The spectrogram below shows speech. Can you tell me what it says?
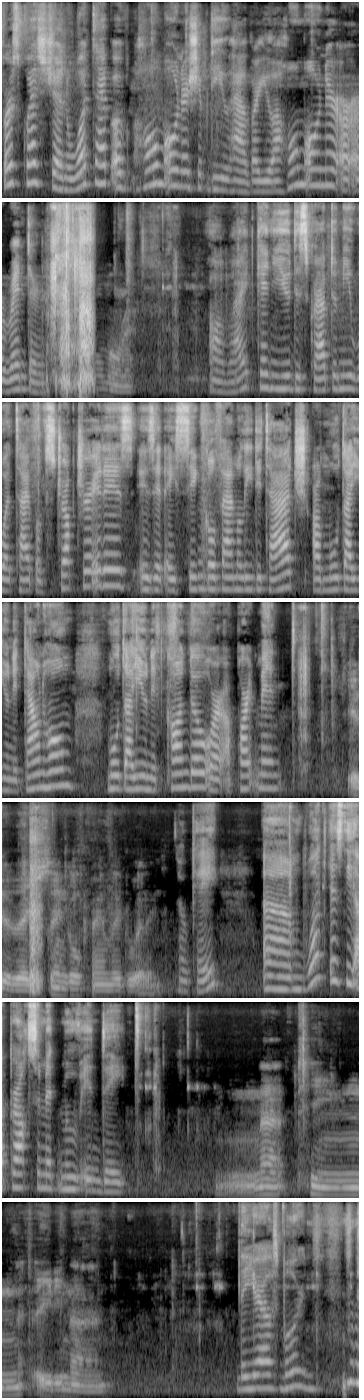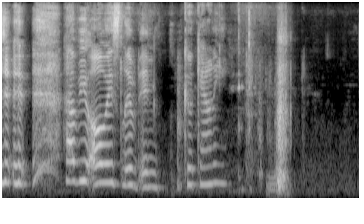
First question What type of home ownership do you have? Are you a homeowner or a renter? Homeowner. All right. Can you describe to me what type of structure it is? Is it a single family detached, a multi unit townhome, multi unit condo, or apartment? It is a single family dwelling. Okay. Um, what is the approximate move in date? 1989. The year I was born. Have you always lived in Cook County? No.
